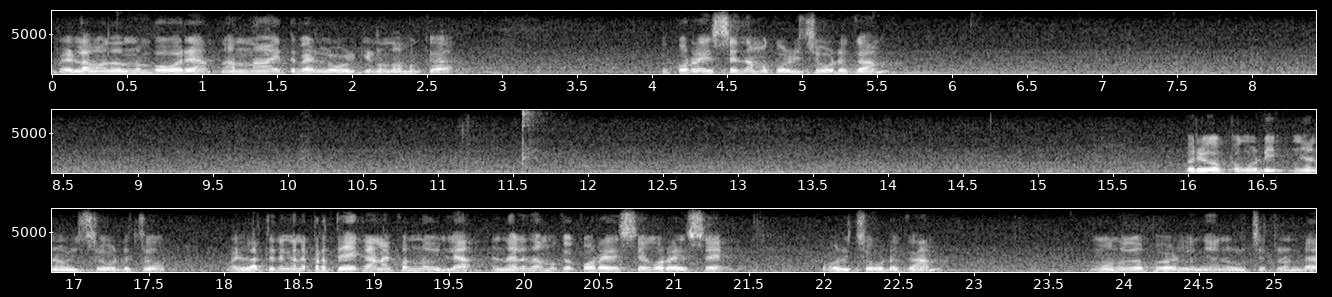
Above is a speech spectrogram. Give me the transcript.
വെള്ളം അതൊന്നും പോരാ. നന്നായിട്ട് വെള്ളം ഒഴിക്കണം നമുക്ക്. കുറേശ്ശെ നമുക്ക് ഒഴിച്ചു കൊടുക്കാം. ഒരു കപ്പും കൂടി ഞാൻ ഒഴിച്ചു കൊടുത്തു. വെള്ളത്തിനങ്ങനെ പ്രത്യേക കണക്കൊന്നുമില്ല. എന്നാലും നമുക്ക് കുറേശ്ശെ കുറേശ്ശെ ഒഴിച്ചു കൊടുക്കാം. മൂന്ന് കപ്പ് വെള്ളം ഞാൻ ഒഴിച്ചിട്ടുണ്ട്.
